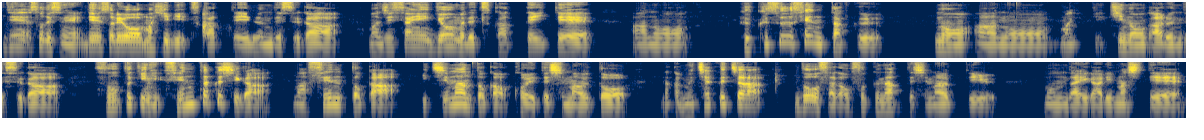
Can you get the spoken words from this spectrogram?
で、そうですね。で、それをまあ日々使っているんですが、まあ、実際に業務で使っていて、あの、複数選択の、あの、まあ、機能があるんですが、その時に選択肢が、まあ、1000とか1万とかを超えてしまうと、なんかむちゃくちゃ動作が遅くなってしまうっていう問題がありまして、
